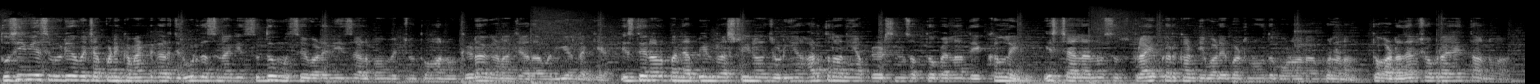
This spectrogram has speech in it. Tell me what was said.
ਤੁਸੀਂ ਵੀ ਇਸ ਵੀਡੀਓ ਵਿੱਚ ਆਪਣੇ ਕਮੈਂਟ ਕਰ ਜਰੂਰ ਦੱਸਣਾ ਕਿ ਸਿੱਧੂ ਮੂਸੇਵਾਲੇ ਦੀ ਇਸ ਐਲਬਮ ਵਿੱਚੋਂ ਤੁਹਾਨੂੰ ਕਿਹੜਾ ਗਾਣਾ ਜ਼ਿਆਦਾ ਵਧੀਆ ਲੱਗਿਆ। ਇਸ ਦੇ ਨਾਲ ਪੰਜਾਬੀ ਇੰਡਸਟਰੀ ਨਾਲ ਜੁੜੀਆਂ ਹਰ ਤਰ੍ਹਾਂ ਦੀਆਂ ਅਪਡੇਟਸ ਨੂੰ ਸਭ ਤੋਂ ਪਹਿਲਾਂ ਦੇਖਣ ਲਈ ਇਸ ਚੈਨਲ ਨੂੰ ਸਬਸਕ੍ਰਾਈਬ ਕਰ ਘੰਟੀ ਵਾਲੇ ਬਟਨ ਨੂੰ ਦਬਾਉਣਾ ਨਾ ਭੁੱਲਣਾ। ਤੁਹਾਡਾ ਦਿਨ ਸ਼ੁਭ ਰਹੇ। ਧੰਨਵਾਦ।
